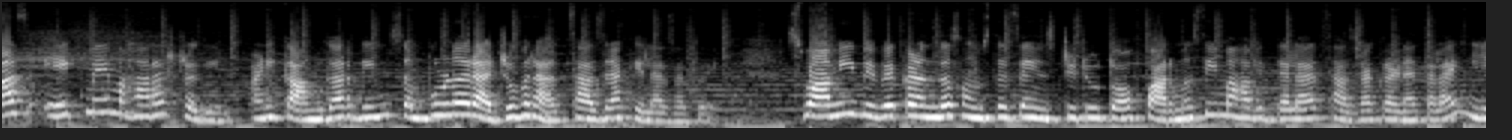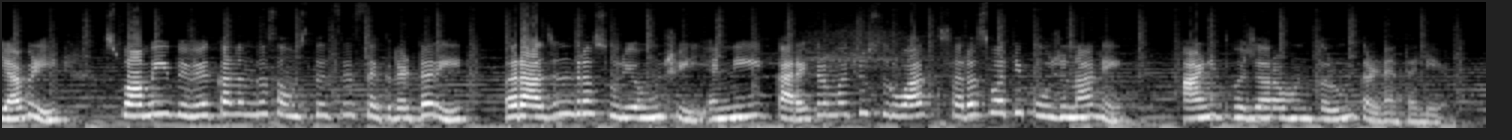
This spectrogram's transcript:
आज एक मे महाराष्ट्र दिन आणि कामगार दिन संपूर्ण राज्यभरात साजरा केला जातोय. स्वामी विवेकानंद संस्थेचे इन्स्टिट्यूट ऑफ फार्मसी महाविद्यालयात साजरा करण्यात आलाय. यावेळी स्वामी विवेकानंद संस्थेचे सेक्रेटरी राजेंद्र सूर्यवंशी यांनी कार्यक्रमाची सुरुवात सरस्वती पूजनाने आणि ध्वजारोहण करून करण्यात आली आहे.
